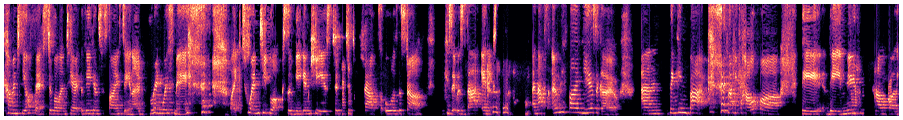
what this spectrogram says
come into the office to volunteer at the Vegan Society, and I'd bring with me like 20 blocks of vegan cheese to, to dish out to all of the staff because it was that inexpensive. and that's only five years ago. And thinking back, like how far the the movement, how far the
